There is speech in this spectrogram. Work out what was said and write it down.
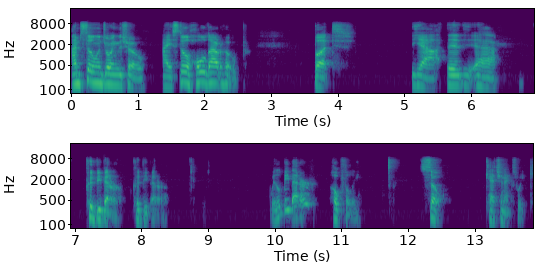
I'm still enjoying the show. I still hold out hope. But yeah the uh, could be better could be better. Will be better? Hopefully. So Catch you next week.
